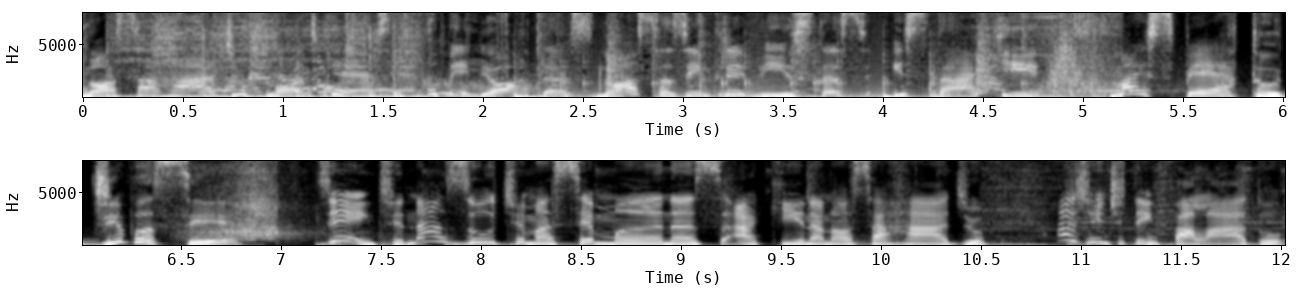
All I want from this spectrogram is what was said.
Nossa Rádio Podcast. O melhor das nossas entrevistas está aqui, mais perto de você. Gente, nas últimas semanas aqui na nossa rádio, a gente tem falado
